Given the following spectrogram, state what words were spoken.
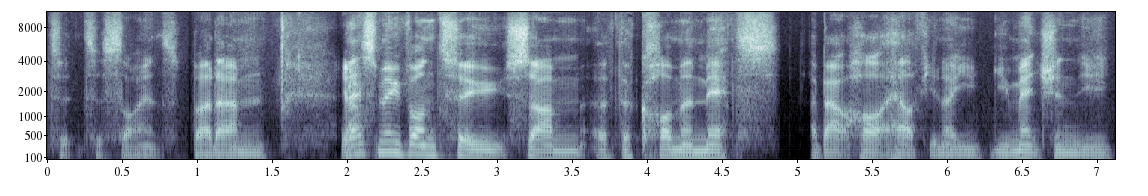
to, to science. But um, Yeah. let's move on to some of the common myths about heart health. You know, you you mentioned you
